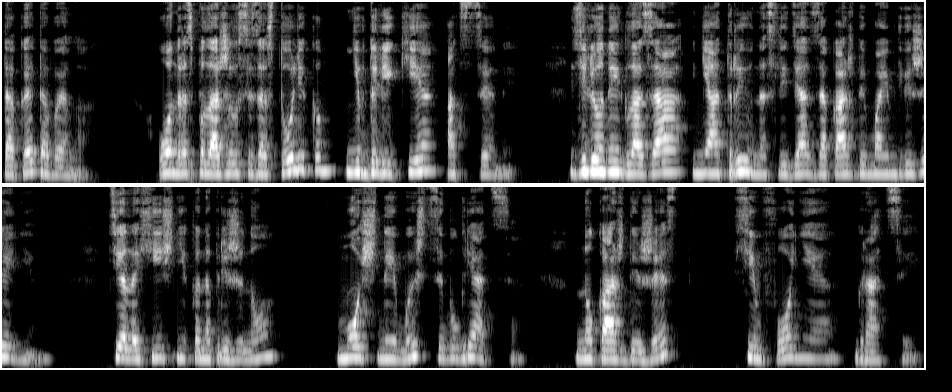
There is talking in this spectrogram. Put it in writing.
так это Вела. Он расположился за столиком невдалеке от сцены. Зеленые глаза неотрывно следят за каждым моим движением. Тело хищника напряжено, мощные мышцы бугрятся, но каждый жест – симфония грации.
